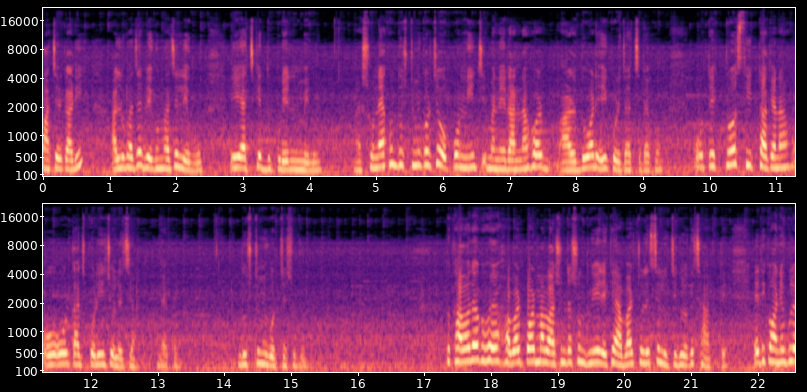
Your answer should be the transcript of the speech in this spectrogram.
মাছের কারি আলু ভাজা বেগুন ভাজা লেবু। এই আজকে দুপুরের মেনু আর সোনা এখন দুষ্টুমি করছে ওপর নিচ মানে রান্নাঘর আর দোয়ার এই করে যাচ্ছে দেখো। ও তো একটুও স্থির থাকে না। ও ওর কাজ করেই চলেছে। দেখো, দুষ্টুমি করছে শুধু। তো খাওয়া দাওয়া হয়ে হওয়ার পর মা বাসন টাসন ধুয়ে রেখে আবার চলে এসেছে লুচিগুলোকে ছাঁকতে। এদিকে অনেকগুলো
